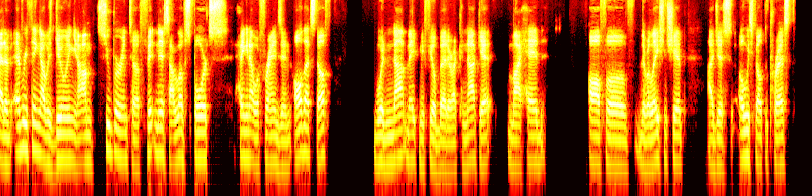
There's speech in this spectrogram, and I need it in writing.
out of everything i was doing you know i'm super into fitness. I love sports hanging out with friends and all that stuff would not make me feel better. I could not get my head off of the relationship I just always felt depressed.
